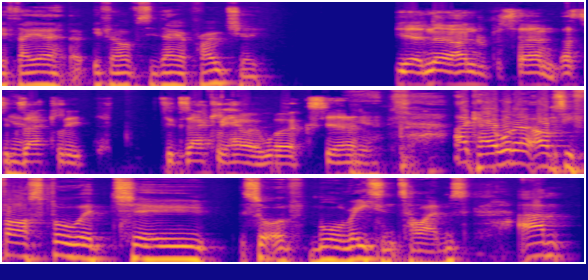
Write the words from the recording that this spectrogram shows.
if they uh, if obviously they approach you. Yeah, no, hundred percent. That's exactly yeah. That's exactly how it works. Yeah. yeah. Okay, I want to obviously fast forward to sort of more recent times. Um,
